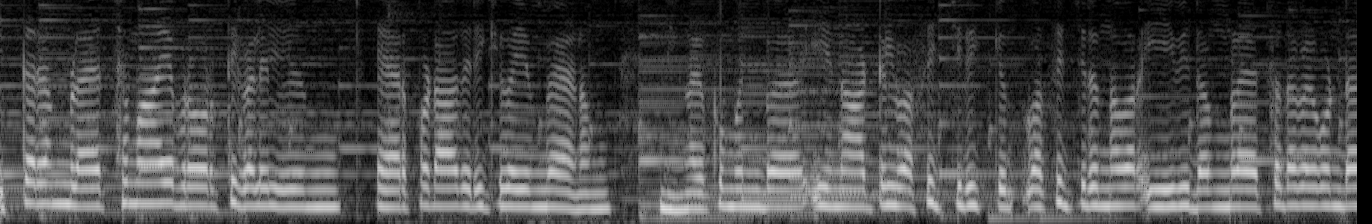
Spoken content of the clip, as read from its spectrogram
ഇത്തരം മ്ലേച്ഛമായ പ്രവൃത്തികളിൽ ഏർപ്പെടാതിരിക്കുകയും വേണം. നിങ്ങൾക്ക് മുൻപ് ഈ നാട്ടിൽ വസിച്ചിരിക്കു വസിച്ചിരുന്നവർ ഈ വിധം മ്ലേച്ഛതകൾ കൊണ്ട്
